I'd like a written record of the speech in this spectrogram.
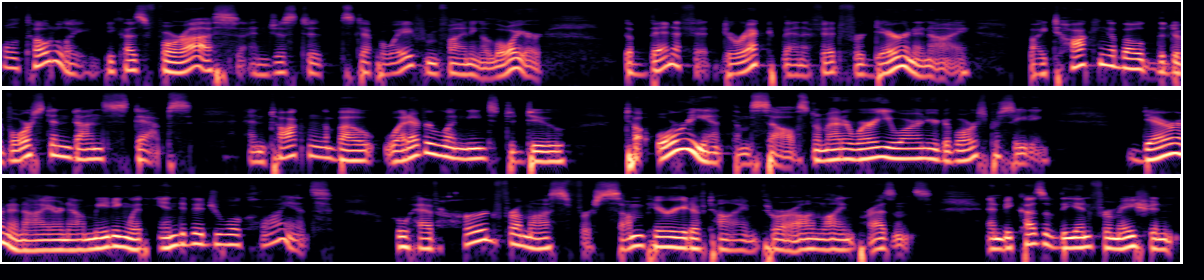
Well, totally. Because for us, and just to step away from finding a lawyer, the benefit, direct benefit for Darren and I by talking about the divorced and done steps and talking about what everyone needs to do to orient themselves, no matter where you are in your divorce proceeding. Darren and I are now meeting with individual clients who have heard from us for some period of time through our online presence. And because of the information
